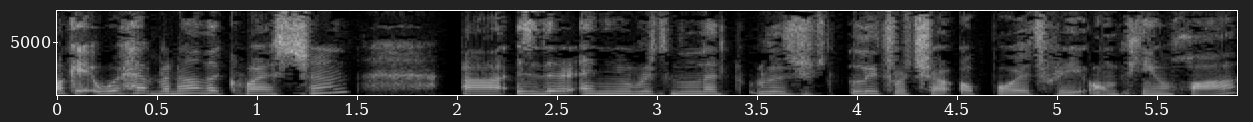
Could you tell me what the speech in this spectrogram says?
Okay, we have another question. Uh, is there any written lit- literature or poetry on Pinghua?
